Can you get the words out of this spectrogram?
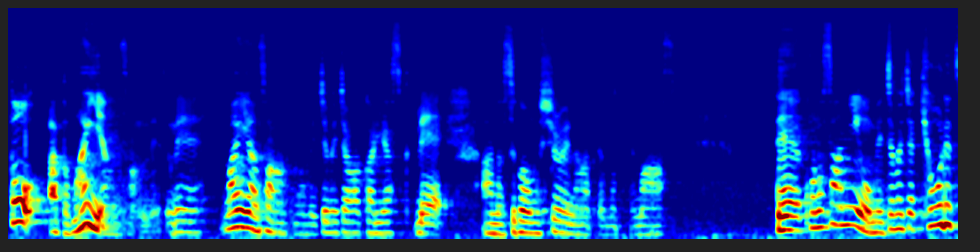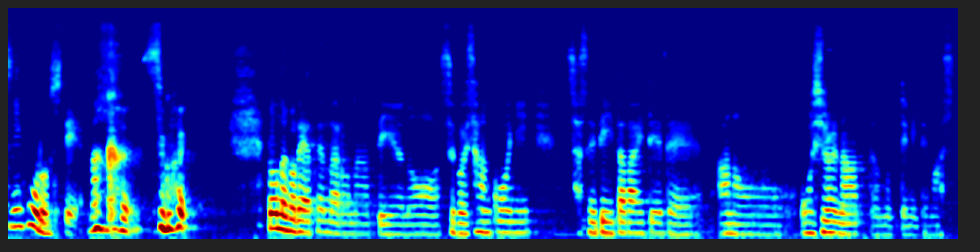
と、あとマイヤンさんですね。マイヤンさんもめちゃめちゃわかりやすくて、あの、すごい面白いなって思ってます。で、この3人をめちゃめちゃ強烈にフォローして、なんかすごいどんなことやってんだろうなっていうのをすごい参考にさせていただいてて、あの、面白いなって思って見てます。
